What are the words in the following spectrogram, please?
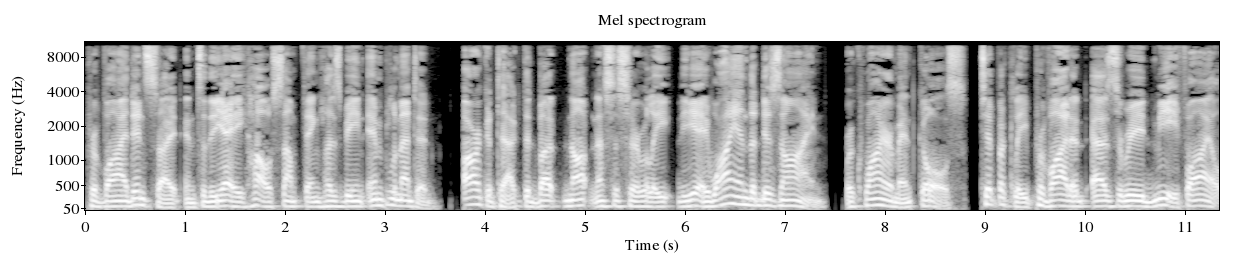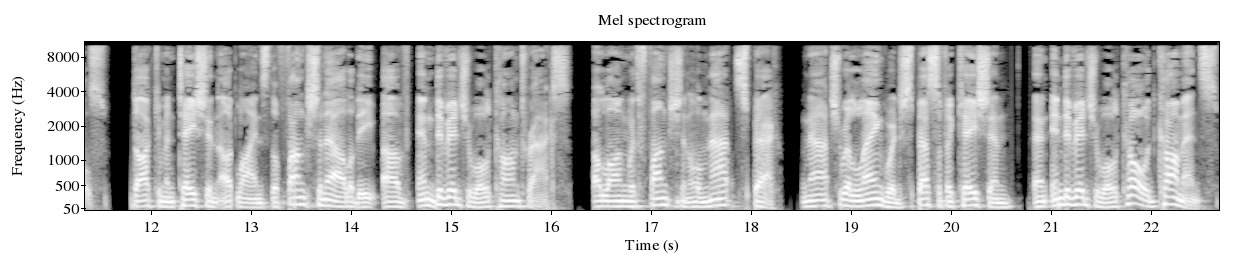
provide insight into the A how something has been implemented, architected but not necessarily the A why and the design, requirement goals, typically provided as README files. Documentation outlines the functionality of individual contracts, along with functional NAT spec natural language specification, and individual code comments.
